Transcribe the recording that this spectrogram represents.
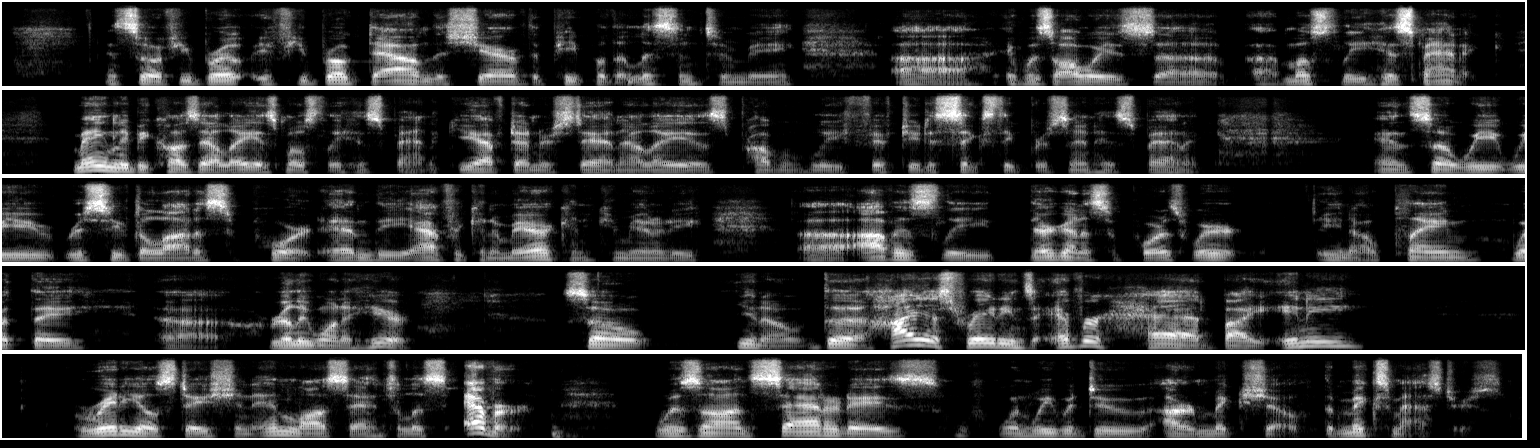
And so if you broke if you broke down the share of the people that listened to me uh, it was always uh, uh, mostly hispanic mainly because la is mostly hispanic. You have to understand la is probably 50 to 60% hispanic. And so we we received a lot of support and the african american community uh, obviously they're going to support us. We're you know, playing what they uh, really want to hear. So, you know, the highest ratings ever had by any radio station in Los Angeles ever was on Saturdays when we would do our mix show, the Mix Masters.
